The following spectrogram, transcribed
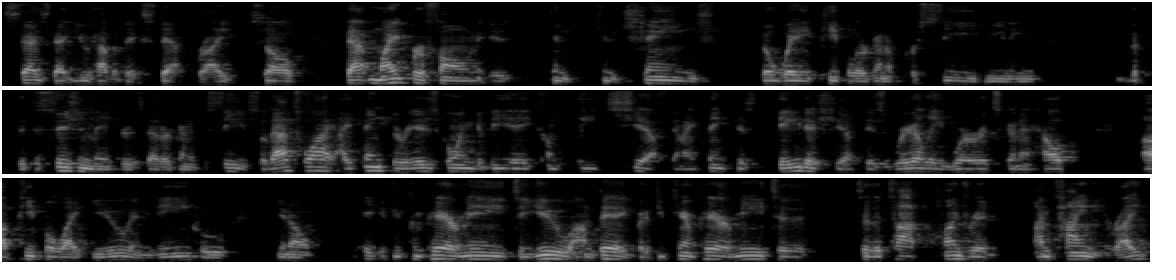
says that you have a big stick, right? So that microphone can can change the way people are going to perceive, meaning the, the decision makers that are going to deceive. So that's why I think there is going to be a complete shift. And I think this data shift is really where it's going to help uh, people like you and me who, you know, if you compare me to you, I'm big, but if you compare me to, to the top 100, I'm tiny, right?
